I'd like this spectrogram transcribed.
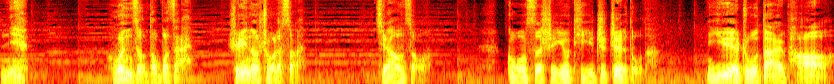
你，温总都不在，谁能说了算？江总，公司是有体制制度的，你越俎代庖，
